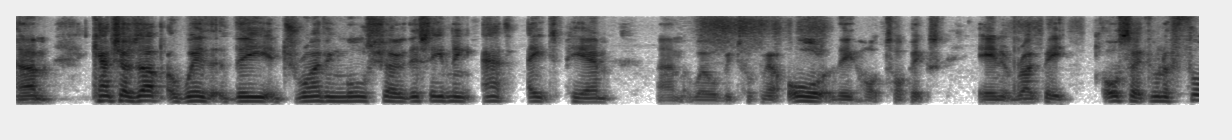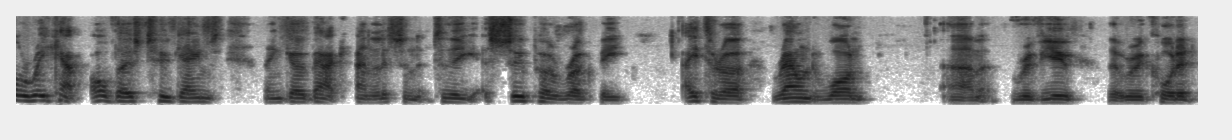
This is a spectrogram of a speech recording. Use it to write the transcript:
Um, catch us up with the Driving Maul show this evening at 8 p.m., um, where we'll be talking about all the hot topics in rugby. Also, if you want a full recap of those two games, then go back and listen to the Super Rugby Aotearoa Round One um, review that we recorded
